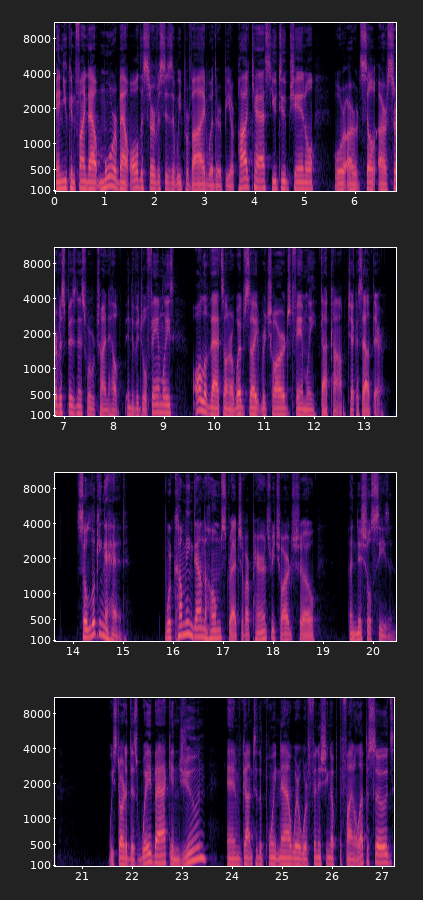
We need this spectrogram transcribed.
And you can find out more about all the services that we provide, whether it be our podcast, YouTube channel, or our, our service business where we're trying to help individual families. All of that's on our website, rechargedfamily.com. Check us out there. So, looking ahead, we're coming down the home stretch of our Parents Recharge show initial season. We started this way back in June, and we've gotten to the point now where we're finishing up the final episodes,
